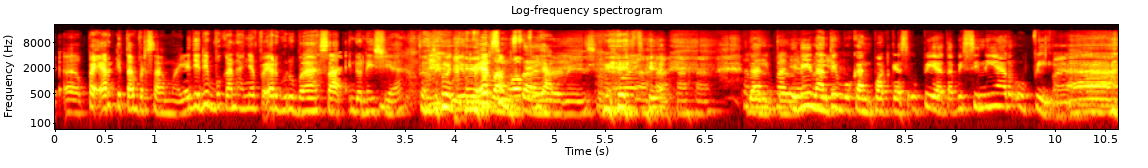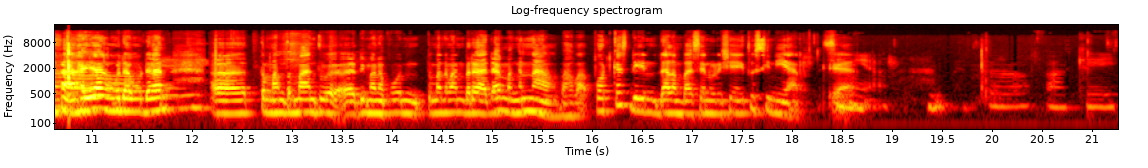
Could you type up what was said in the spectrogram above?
eh, PR kita bersama ya. Jadi bukan hanya PR guru bahasa Indonesia, tapi menjadi PR semua pihak. Indonesia. Gitu. Dan Terlibat ini ya, nanti ya. bukan podcast UPI ya, tapi siniar UPI. Ah. Ah, ya mudah-mudahan Oke. eh, teman-teman tuh eh, di mana pun teman-teman berada mengenal bahwa podcast di dalam bahasa Indonesia itu siniar. Ya. Senior. Betul. Oke.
